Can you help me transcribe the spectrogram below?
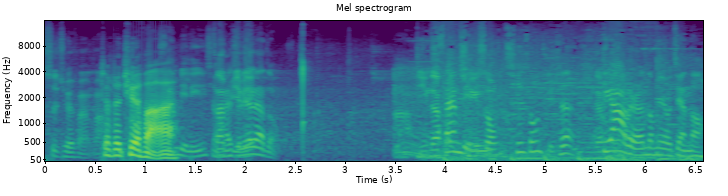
是确反吗？这是确反。三比零，小孩直接带走。赢得三比轻松，轻松取胜，第二个人都没有见到。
